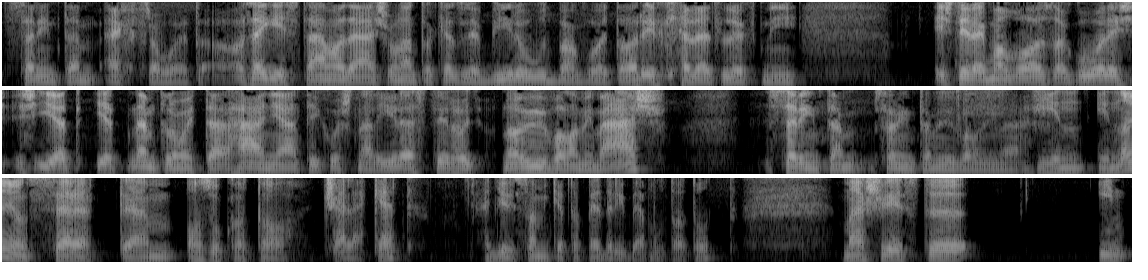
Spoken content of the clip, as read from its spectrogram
szerintem extra volt. Az egész támadás onnantól kezdve, hogy a bíróútban volt, arra kellett lökni, és tényleg maga az a gól, és, és ilyet, ilyet nem tudom, hogy te hány játékosnál éreztél, hogy na ő valami más, szerintem, szerintem ő valami más. Én, én nagyon szerettem azokat a cseleket, Egyrészt, amiket a Pedri bemutatott. Másrészt én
